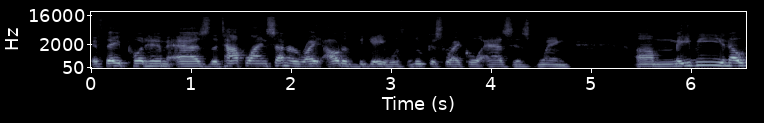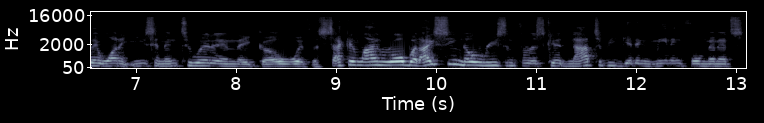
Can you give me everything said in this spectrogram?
if they put him as the top line center right out of the gate with Lukas Reichel as his wing. Um, maybe, you know, they want to ease him into it and they go with a second line role, but I see no reason for this kid not to be getting meaningful minutes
